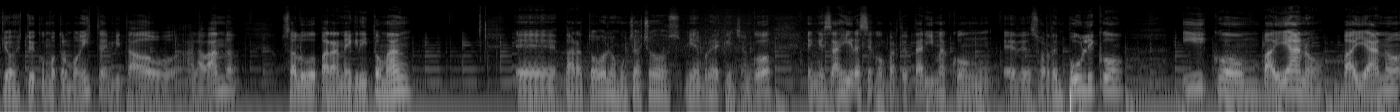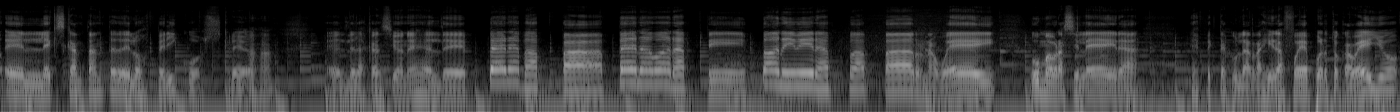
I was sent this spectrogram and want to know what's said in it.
Yo estoy como trombonista, invitado a la banda. Un saludo para Negrito Man, eh, para todos los muchachos miembros de Quinchango. En esa gira se compartió tarima con eh, Desorden Público y con Bayano. Bayano, el ex cantante de Los Pericos, creo. Ajá. El de las canciones, el de Runaway, Uma Brasileira. Espectacular. La gira fue de Puerto Cabello,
